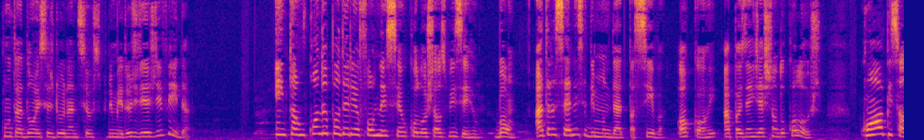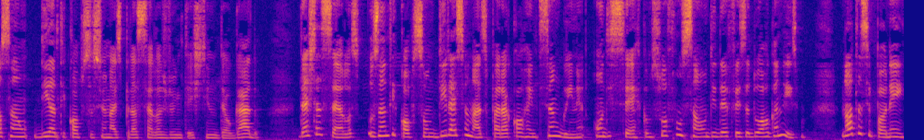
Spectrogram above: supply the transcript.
contra doenças durante seus primeiros dias de vida. Então, quando eu poderia fornecer o colostro aos bezerros? Bom, a transferência de imunidade passiva ocorre após a ingestão do colostro. Com a absorção de anticorpos funcionais pelas células do intestino delgado, Destas células, os anticorpos são direcionados para a corrente sanguínea, onde cercam sua função de defesa do organismo. Nota-se, porém,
